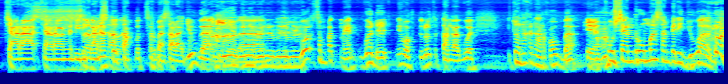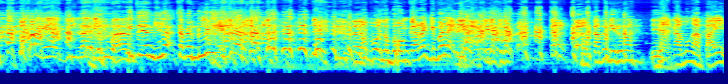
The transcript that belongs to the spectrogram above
cara cara ngedidik Serba anak tuh takut serba salah juga Ah, gitu iya, kan. bener, bener, bener, bener. Gue sempet men, gue dari ini waktu dulu tetangga gue itu anak narkoba, Iya. kusen rumah sampai dijual. Iya gila dijual. Itu yang gila, siapa yang beli? Ngebo- ngebongkarnya gimana? Iya. Tidak, tidak, tidak. Kan bokapnya di rumah. Nah, kamu ngapain?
